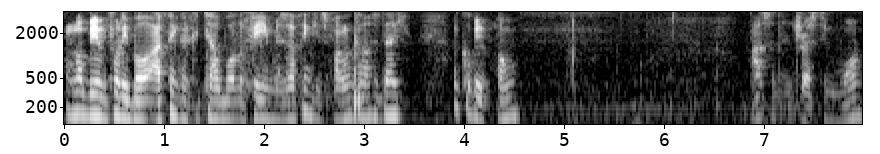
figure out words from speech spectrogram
I'm not being funny, but I think I can tell what the theme is. I think it's Valentine's Day. I could be wrong. That's an interesting one.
